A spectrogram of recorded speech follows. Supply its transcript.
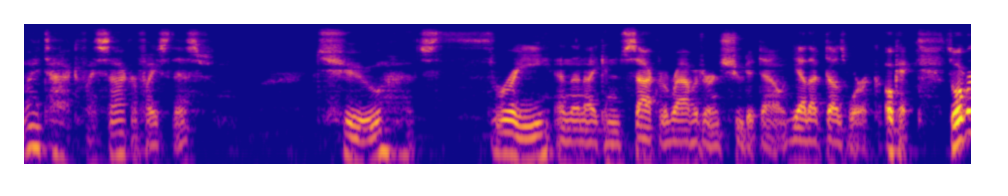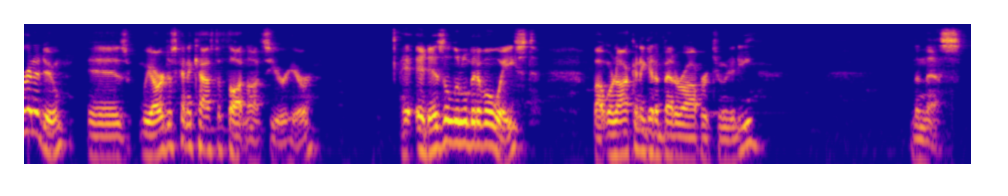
My attack, if I sacrifice this, two, that's three, and then I can sack the Ravager and shoot it down. Yeah, that does work. Okay, so what we're going to do is we are just going to cast a Thought-Knot Seer here. It is a little bit of a waste, but we're not going to get a better opportunity than this.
